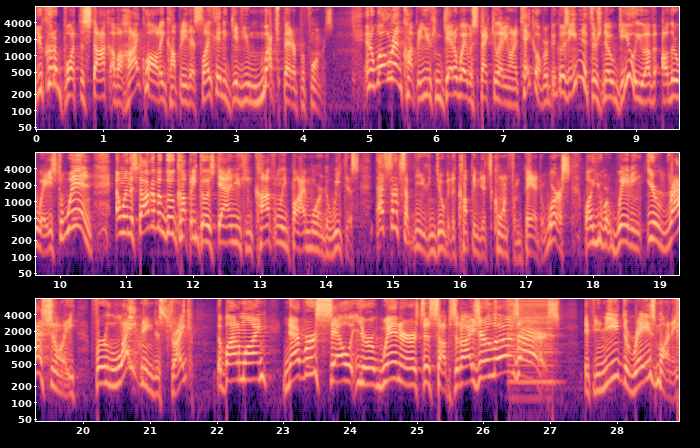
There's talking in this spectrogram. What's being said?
you could have bought the stock of a high quality company that's likely to give you much better performance. In a well run company, you can get away with speculating on a takeover because even if there's no deal, you have other ways to win. And when the stock of a good company goes down, you can confidently buy more into weakness. That's not something you can do with a company that's gone from bad to worse while you were waiting irrationally for lightning to strike. The bottom line never sell your winners to subsidize your losers. If you need to raise money,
